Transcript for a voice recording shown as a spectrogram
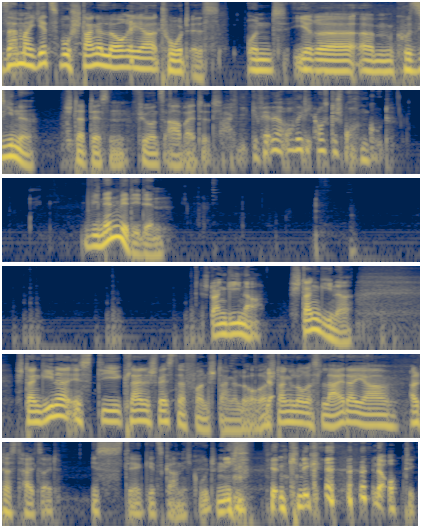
Sag mal, jetzt wo Stange ja tot ist und ihre ähm, Cousine stattdessen für uns arbeitet, Ah, Die gefällt mir auch wirklich ausgesprochen gut. wie nennen wir die denn? Stangina. Stangina. Stangina ist die kleine Schwester von Stangelore. Ja. Stangelore ist leider ja, Altersteilzeit. Ist, der geht's gar nicht gut. Nee, wir haben Knick in der Optik.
